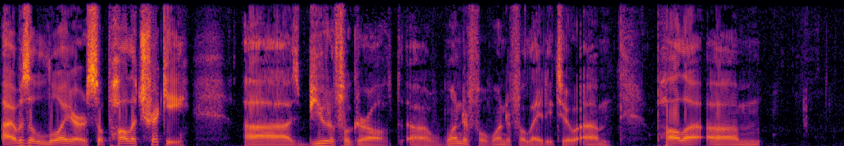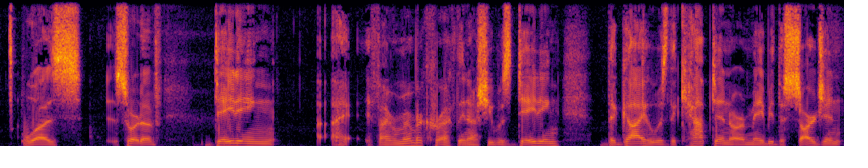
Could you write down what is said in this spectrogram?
I was a lawyer. So Paula Trickey, uh, beautiful girl, uh, wonderful, wonderful lady too. Um, Paula um, was sort of dating. I, if I remember correctly, now she was dating the guy who was the captain or maybe the sergeant,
